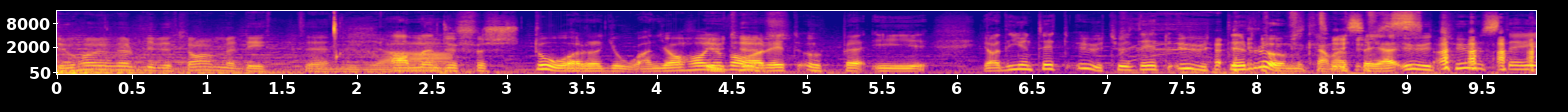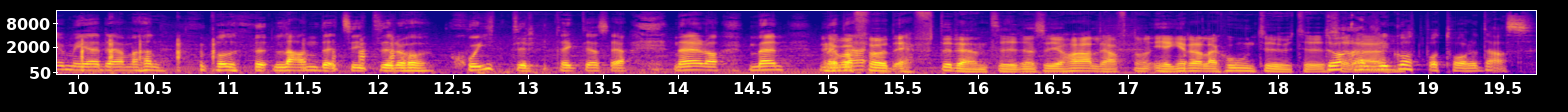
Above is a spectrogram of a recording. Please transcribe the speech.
Du har ju väl blivit klar med ditt eh, nya... Ja, men du förstår Johan, jag har ju Uthus. varit uppe i, ja det är ju inte ett uthus, det är ett uterum kan man säga. Uthus det är ju mer där man på landet sitter och skiter tänkte jag säga. Nej då, men, men jag var där- född efter den tiden, så jag har aldrig haft någon egen relation till uthus. du har aldrig gått på torrdass?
